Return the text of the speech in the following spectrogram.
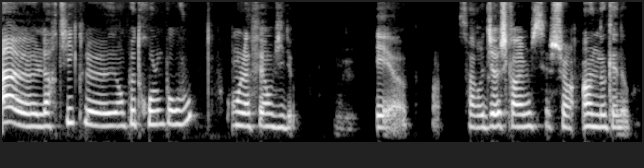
Ah, l'article est un peu trop long pour vous? On l'a fait en vidéo. Et euh, voilà. ça redirige quand même sur un de nos canaux. quoi.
